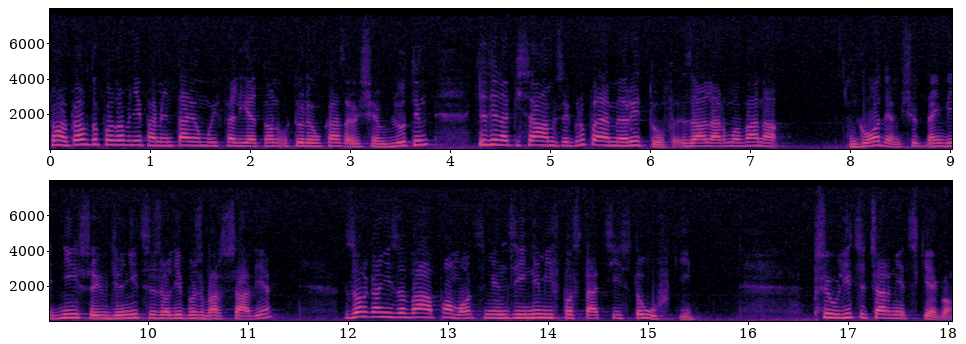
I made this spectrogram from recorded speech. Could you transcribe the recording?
pra- prawdopodobnie pamiętają mój felieton, który ukazał się w lutym, kiedy napisałam, że grupa emerytów zaalarmowana głodem wśród najbiedniejszych w dzielnicy Żoliborz w Warszawie zorganizowała pomoc innymi w postaci stołówki przy ulicy Czarnieckiego.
